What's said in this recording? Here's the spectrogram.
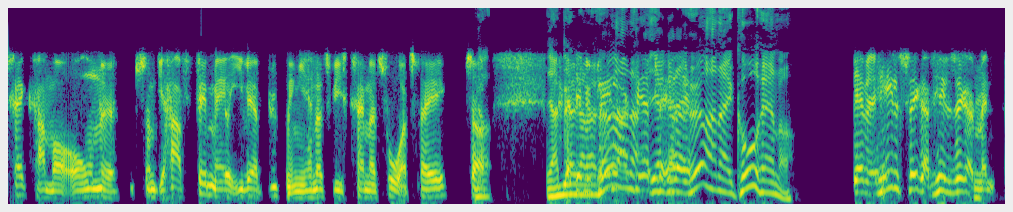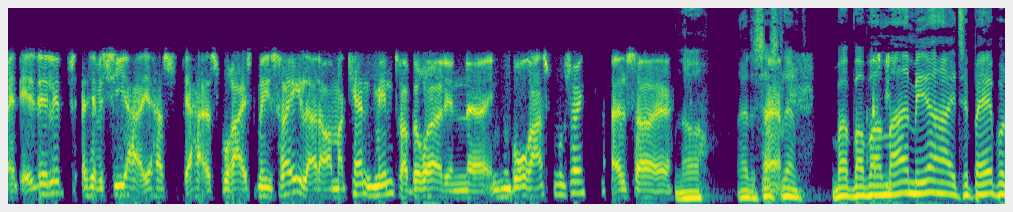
trekammerovne, som de har fem af i hver bygning i henholdsvis kremator 2 og 3. Ikke? Så Ja. Jamen, jeg det kan da høre, han er, jeg kan da høre, han er i kohænder. Ja, men helt sikkert, helt sikkert, men, men det, er lidt, altså jeg vil sige, jeg har, jeg har, jeg har sgu rejst med israeler, der var markant mindre berørt end, uh, end den gode Rasmus, ikke? Altså, uh, Nå, er det så Ja. slemt? Hvor, hvor, hvor meget mere har I tilbage på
